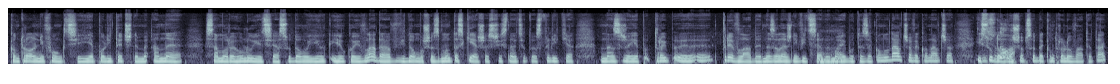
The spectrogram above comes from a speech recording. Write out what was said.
контрольні функції є політичними, а не саморегулюються судовою гілкою влади, а відомо, що з Монтескє ще з 16 століття в нас вже є три, три влади, незалежні від себе. Мгм. Має бути законодавча, виконавча і, І судова, судова. щоб себе контролювати. Так?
